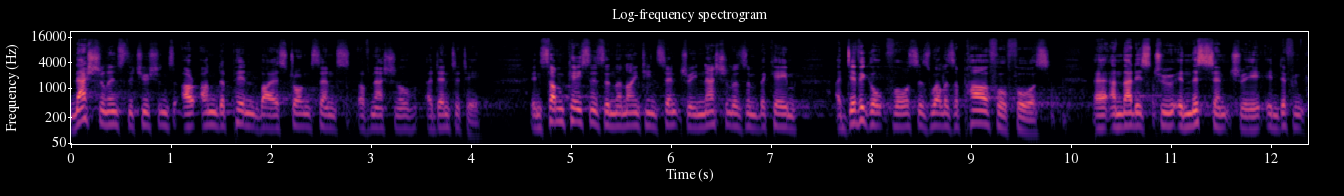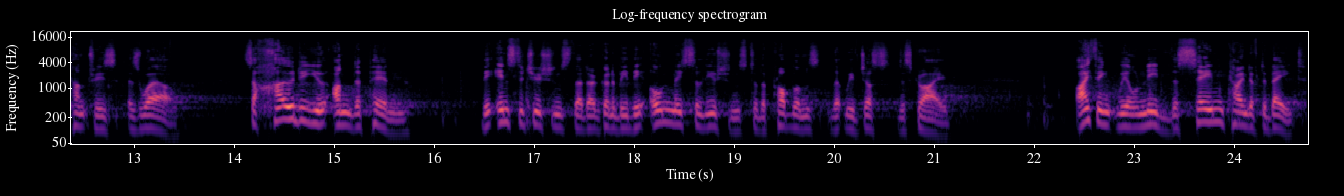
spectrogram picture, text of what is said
National institutions are underpinned by a strong sense of national identity. In some cases in the 19th century, nationalism became a difficult force as well as a powerful force. Uh, and that is true in this century in different countries as well. So, how do you underpin the institutions that are going to be the only solutions to the problems that we've just described? I think we'll need the same kind of debate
